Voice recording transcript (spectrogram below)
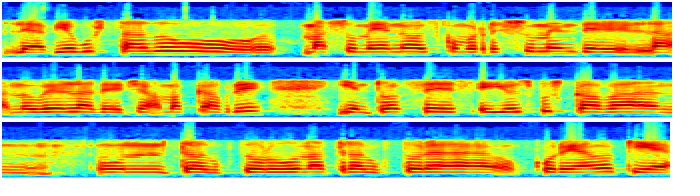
le había gustado más o menos como resumen de la novela de Jaume Cabré y entonces ellos buscaban un traductor o una traductora coreano que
